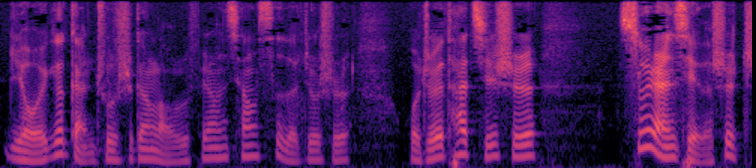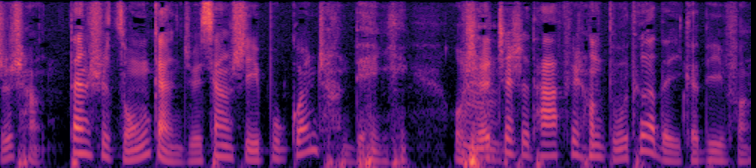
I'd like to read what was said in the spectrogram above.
有一个感触是跟老卢非常相似的，就是我觉得他其实虽然写的是职场，但是总感觉像是一部官场电影。我觉得嗯这是他非常独特的一个地方，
